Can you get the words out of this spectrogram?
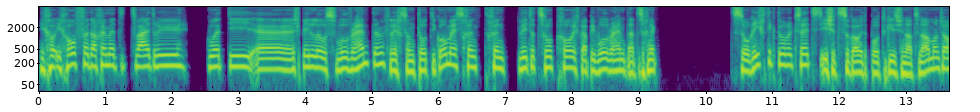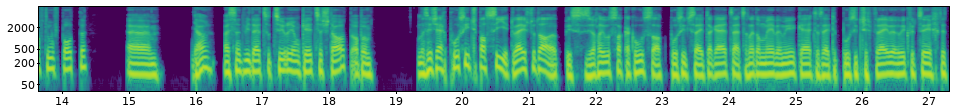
Ich, ich hoffe, da kommen zwei, drei gute äh, Spieler aus Wolverhampton. Vielleicht so ein Totti Gomez könnte, könnte wieder zurückkommen. Ich glaube, bei Wolverhampton hat er sich nicht so richtig durchgesetzt. Ist jetzt sogar in der portugiesischen Nationalmannschaft aufgeboten. Ähm, ja, ich weiß nicht, wie der zu Zürich und GC steht, aber Was ist echt Pusic passiert? Weißt du da etwas? Es ist ein bisschen Aussage gegen Aussage. Pusic sagt, er geht, hat sich nicht um mehr bemüht, geht, er sagt, der Pusic ist freiwillig verzichtet.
